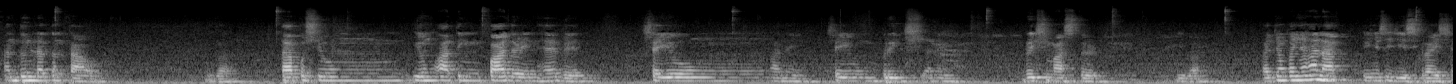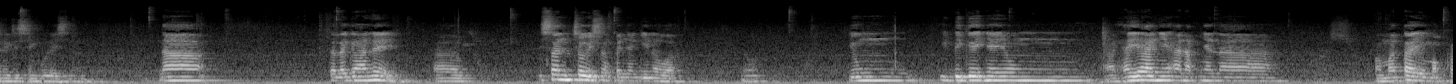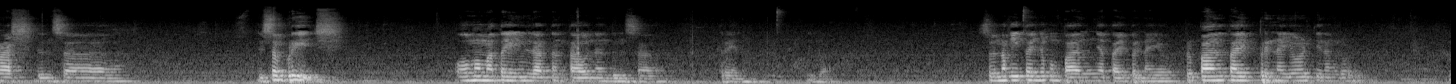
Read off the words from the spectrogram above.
Andun lahat ng tao. Diba? Tapos yung yung ating Father in Heaven, siya yung ano eh, siya yung bridge ano eh, bridge master. Diba? At yung kanyang anak, yun yung si Jesus Christ, yung nagsisimbolize nun. Na talaga ano eh, uh, isang choice ang kanyang ginawa. No? Yung ibigay niya yung uh, hayaan niya yung anak niya na mamatay o makrush dun sa dun sa bridge o mamatay yung lahat ng tao nandun sa tren. Diba? So nakita niyo kung paano niya tayo prinayor, paano tayo priority ng Lord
